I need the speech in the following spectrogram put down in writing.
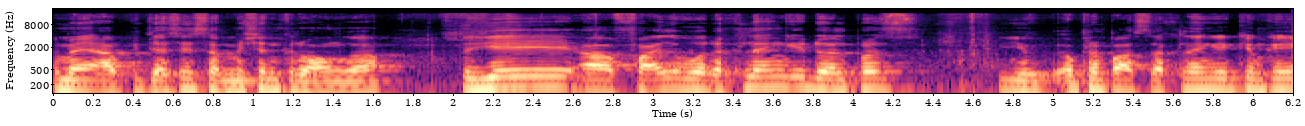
तो मैं आपकी जैसे सबमिशन करवाऊँगा। तो ये फ़ाइल वो रख लेंगे डेवलपर्स ये अपने पास रख लेंगे, क्योंकि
